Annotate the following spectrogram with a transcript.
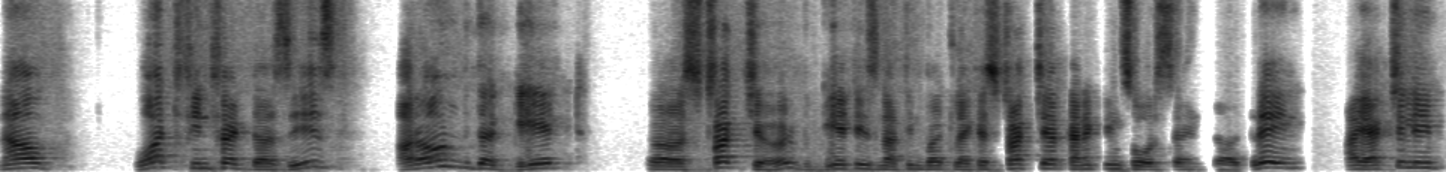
now, what FinFET does is around the gate uh, structure. The gate is nothing but like a structure connecting source and uh, drain. I actually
